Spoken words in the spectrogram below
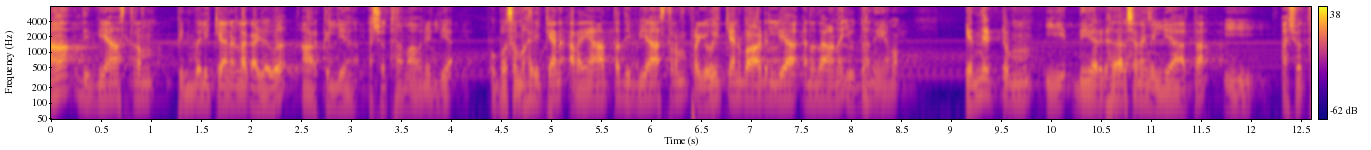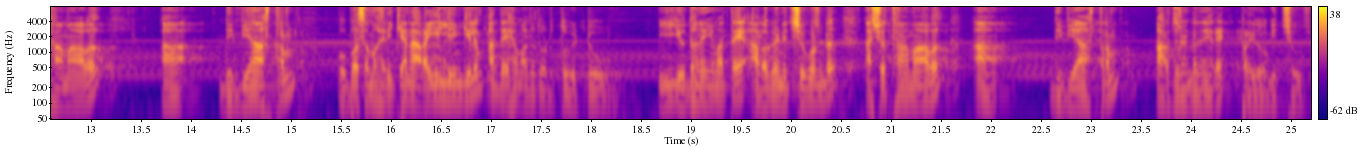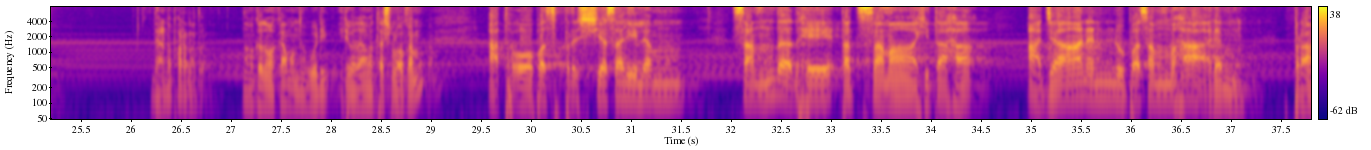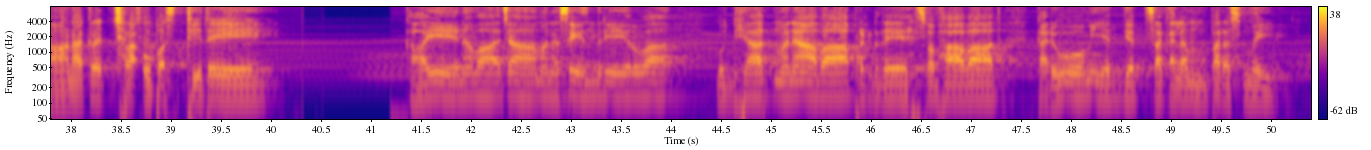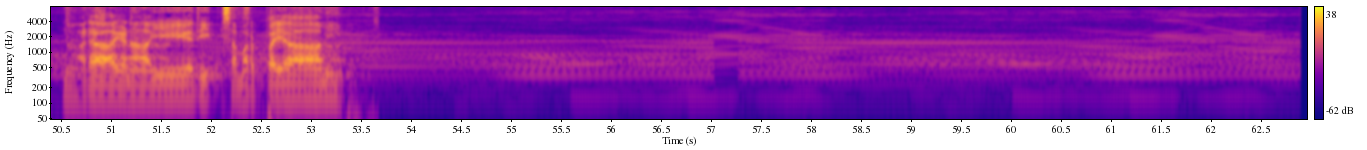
ആ ദിവ്യാസ്ത്രം പിൻവലിക്കാനുള്ള കഴിവ് ആർക്കില്ല അശ്വത്ഥാമാവിനില്ല. ഉപസംഹരിക്കാൻ അറിയാത്ത ദിവ്യാസ്ത്രം പ്രയോഗിക്കാൻ പാടില്ല എന്നതാണ് യുദ്ധ നിയമം എന്നിട്ടും ഈ ദീർഘദർശനമില്ലാത്ത ഈ അശ്വത്ഥാമാവ് ആ ദിവ്യാസ്ത്രം ഉപസംഹരിക്കാൻ അറിയില്ലെങ്കിലും അദ്ദേഹം അത് തൊടുത്തുവിട്ടു. ഈ യുദ്ധനിയമത്തെ അവഗണിച്ചുകൊണ്ട് അശ്വത്ഥാമാവ് ആ ദിവ്യാസ്ത്രം അർജുനന്റെ നേരെ പ്രയോഗിച്ചു. ഇതാണ് പറഞ്ഞത്. നമുക്ക് നോക്കാം ഒന്നുകൂടി ഇരുപതാമത്തെ ശ്ലോകം. അഥോപസ്പൃശ്യ സലിലം സന്തധേ തത്സമാഹിത അജാനന്നുപസംഹാരം പ്രാണകൃച്ഛ്ര ഉപസ്ഥിതേ. കായേന വാചാ മനസേന്ദ്രിയൈർവാ बुद्ध्यात्मना वा प्रकृतेः स्वभावात् करोमि यद्यत्सकलं परस्मै। नारायणायेति समर्पयामि।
